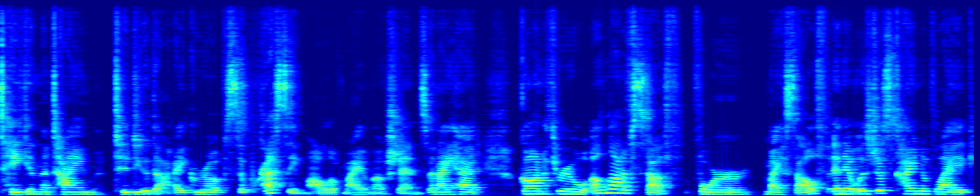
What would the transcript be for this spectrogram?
taken the time to do that. I grew up suppressing all of my emotions and I had gone through a lot of stuff for myself and it was just kind of like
